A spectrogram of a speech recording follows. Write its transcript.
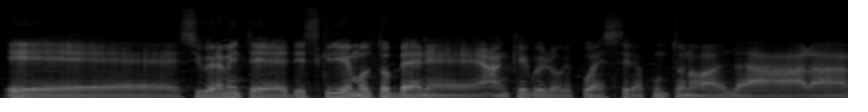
e sicuramente descrive molto bene anche quello che può essere appunto no, la, la-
